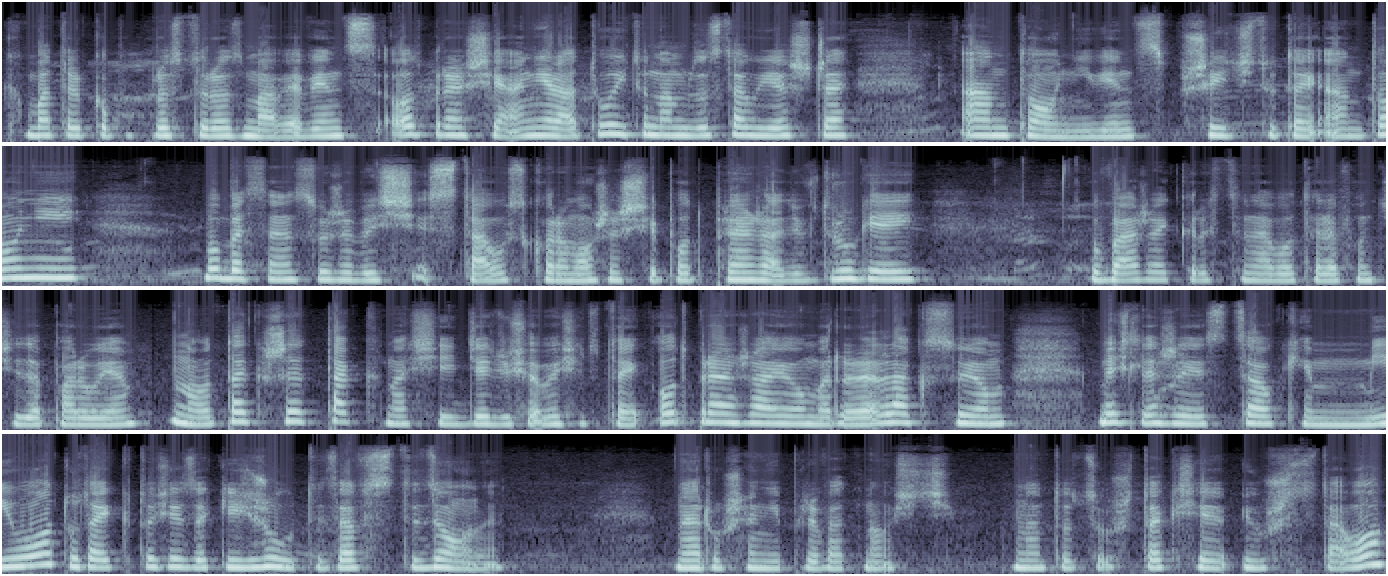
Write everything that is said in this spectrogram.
Chyba tylko po prostu rozmawia, więc odpręż się Aniela tu i tu nam został jeszcze Antoni, więc przyjdź tutaj Antoni, bo bez sensu, żebyś stał, skoro możesz się podprężać w drugiej. Uważaj, Krystyna, bo telefon ci zaparuje. No, także tak nasi dziedziusiowie się tutaj odprężają, relaksują. Myślę, że jest całkiem miło. Tutaj ktoś jest jakiś żółty, zawstydzony. Naruszenie prywatności. No to cóż, tak się już stało.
